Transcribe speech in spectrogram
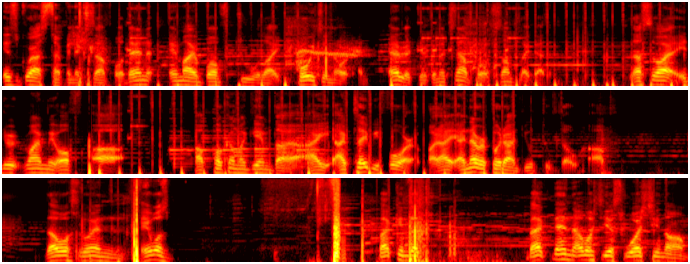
is grass type an example. Then it might evolve to like poison or an electric an example, something like that. That's why it remind me of uh, a Pokemon game that I, I played before, but I, I never put it on YouTube though. Um, that was when it was back in that back then. I was just watching um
